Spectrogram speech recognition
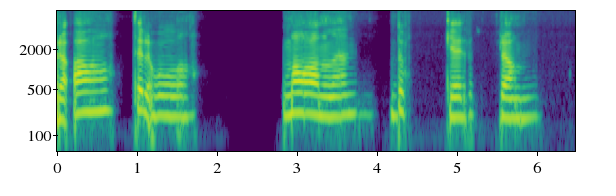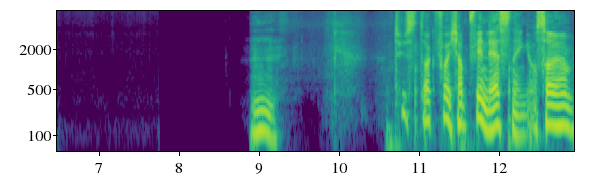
Fra A til Å. Månen dukker fram. Mm. Tusen takk for kjempefin lesning. Altså,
